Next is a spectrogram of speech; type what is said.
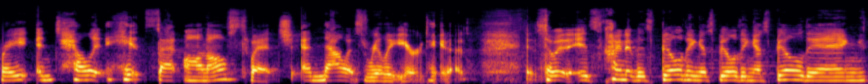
right? Until it hits that on off switch and now it's really irritated. So it, it's kind of it's building, it's building, it's building,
